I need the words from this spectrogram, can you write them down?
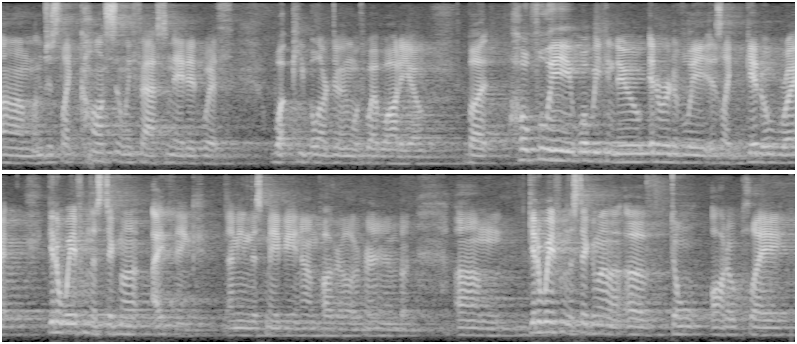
Um, I'm just like constantly fascinated with what people are doing with web audio. But hopefully what we can do iteratively is like get away, get away from the stigma, I think. I mean, this may be an unpopular opinion, but um, get away from the stigma of don't autoplay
